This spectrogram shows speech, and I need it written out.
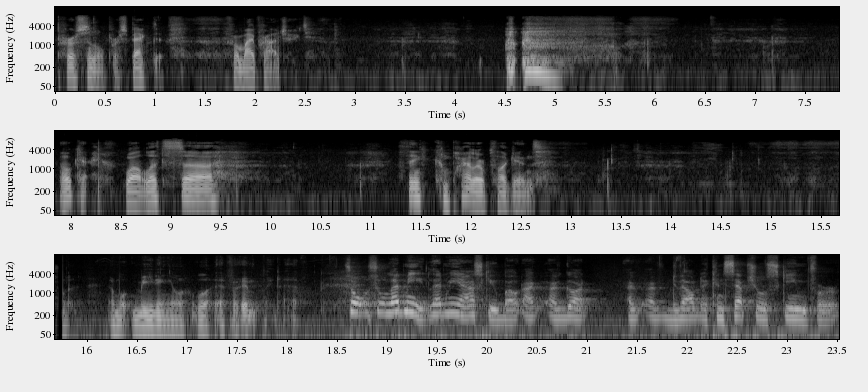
personal perspective for my project. okay, well, let's uh, think compiler plugins. and what meaning or whatever it might have. So, so let me let me ask you about. I've, I've got I've, I've developed a conceptual scheme for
